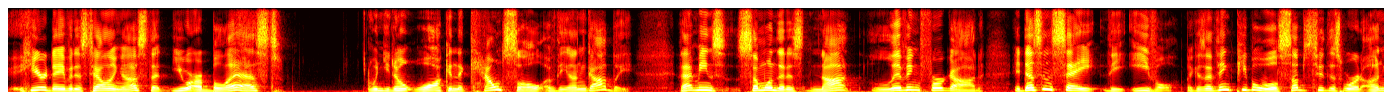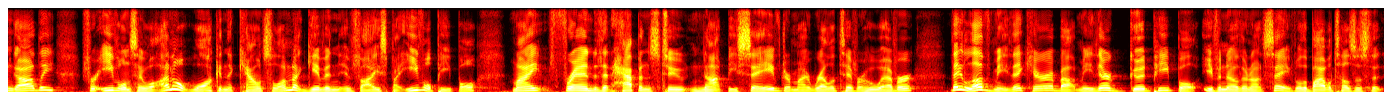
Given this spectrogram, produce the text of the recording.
here David is telling us that you are blessed when you don't walk in the counsel of the ungodly. That means someone that is not living for God. It doesn't say the evil, because I think people will substitute this word ungodly for evil and say, well, I don't walk in the counsel. I'm not given advice by evil people. My friend that happens to not be saved, or my relative, or whoever, they love me. They care about me. They're good people, even though they're not saved. Well, the Bible tells us that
